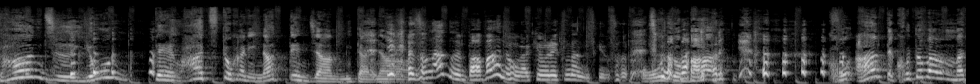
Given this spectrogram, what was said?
34.8とかになってんじゃんみたいな。てかその後のババアの方が強烈なんですけど、そのバこあんた言葉も間違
